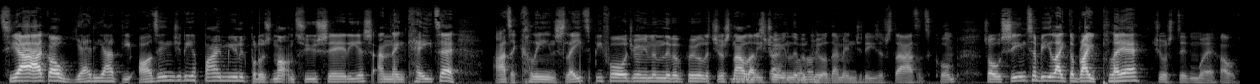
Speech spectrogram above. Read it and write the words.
Thiago, yeah, he had the odd injury at Bayern Munich, but it was nothing too serious. And then Keita had a clean slate before joining Liverpool. It's just now that he's joined Understand, Liverpool, them injuries have started to come. So it seemed to be like the right player, just didn't work out.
